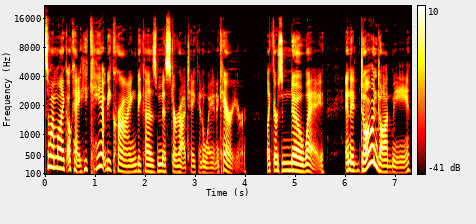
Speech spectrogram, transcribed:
So I'm like, okay, he can't be crying because Mister got taken away in a carrier. Like, there's no way. And it dawned on me.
